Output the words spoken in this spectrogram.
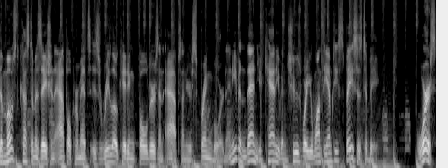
The most customization Apple permits is relocating folders and apps on your springboard, and even then, you can't even choose where you want the empty spaces to be. Worse,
